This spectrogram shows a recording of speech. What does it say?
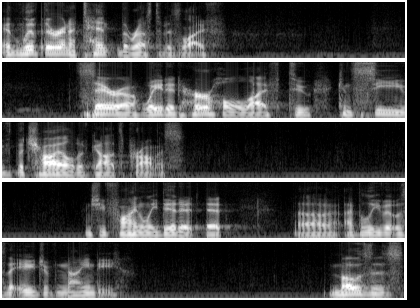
and live there in a tent the rest of his life. Sarah waited her whole life to conceive the child of God's promise. And she finally did it at, uh, I believe it was the age of 90. Moses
